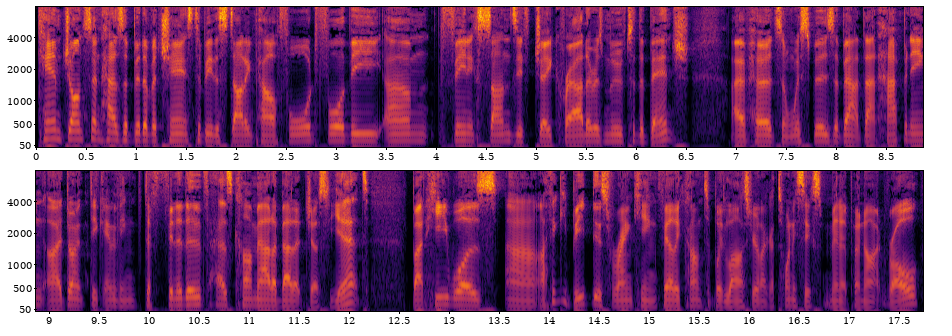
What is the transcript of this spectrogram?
Cam Johnson has a bit of a chance to be the starting power forward for the um, Phoenix Suns if Jae Crowder is moved to the bench. I've heard some whispers about that happening. I don't think anything definitive has come out about it just yet. But he was, uh, I think he beat this ranking fairly comfortably last year, like a 26 minute per night role.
